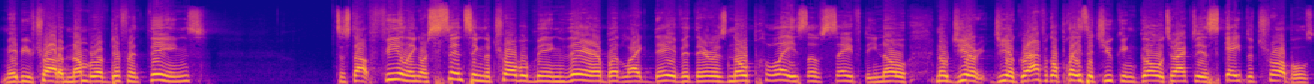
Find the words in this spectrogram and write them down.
Maybe you've tried a number of different things to stop feeling or sensing the trouble being there, but like David, there is no place of safety, no, no ge- geographical place that you can go to actually escape the troubles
